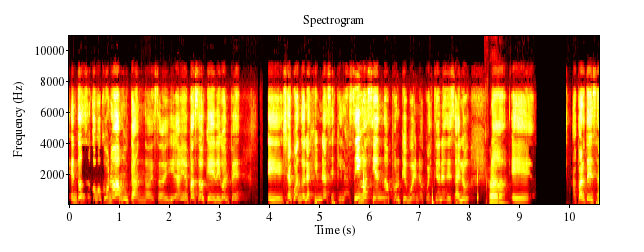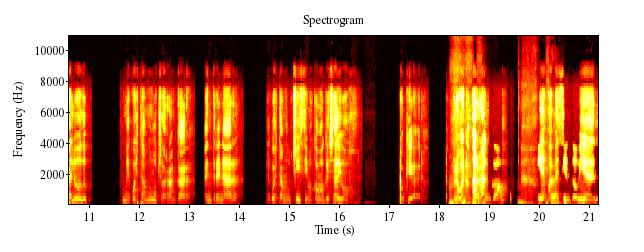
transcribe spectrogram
Entonces como que uno va mutando eso. Y a mí me pasó que de golpe eh, ya cuando la gimnasia que la sigo haciendo porque, bueno, cuestiones de salud, ¿no? Eh, aparte de salud, me cuesta mucho arrancar a entrenar. Me cuesta muchísimo. Como que ya digo, oh, no quiero. Pero bueno, arranco y después me siento bien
